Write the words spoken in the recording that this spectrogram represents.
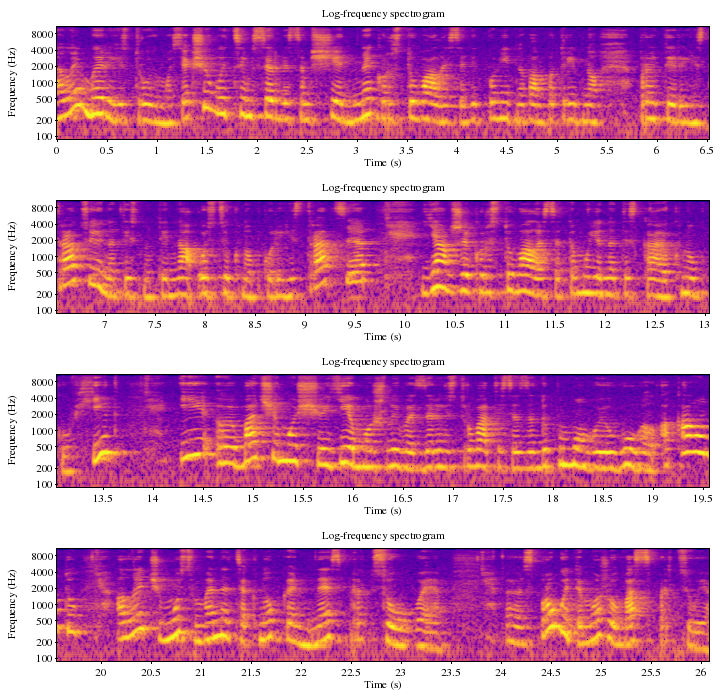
Але ми реєструємося. Якщо ви цим сервісом ще не користувалися, відповідно, вам потрібно пройти реєстрацію, натиснути на ось цю кнопку Реєстрація. Я вже користувалася, тому я натискаю кнопку Вхід. І е, бачимо, що є можливість зареєструватися за допомогою Google аккаунту, але чомусь в мене ця кнопка не спрацьовує. Е, Спробуйте, може у вас спрацює.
